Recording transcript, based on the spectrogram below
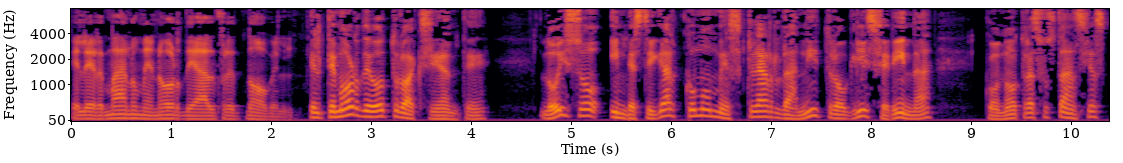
el hermano menor de Alfred Nobel. El temor de otro accidente lo hizo investigar cómo mezclar la nitroglicerina con otras sustancias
